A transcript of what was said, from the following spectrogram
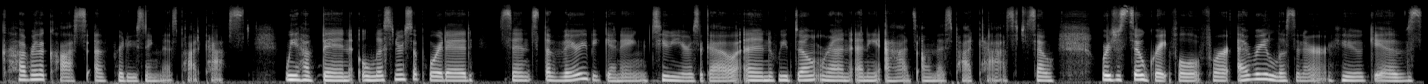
cover the costs of producing this podcast. We have been listener supported since the very beginning two years ago, and we don't run any ads on this podcast. So we're just so grateful for every listener who gives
